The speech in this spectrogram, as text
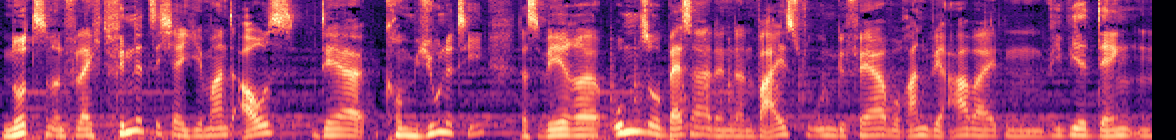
nutzen? Und vielleicht findet sich ja jemand aus der Community. Das wäre umso besser, denn dann weißt du ungefähr, woran wir arbeiten, wie wir denken.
